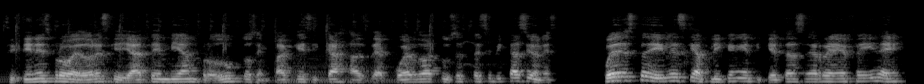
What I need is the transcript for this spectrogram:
si tienes proveedores que ya te envían productos, empaques y cajas de acuerdo a tus especificaciones, puedes pedirles que apliquen etiquetas RFID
